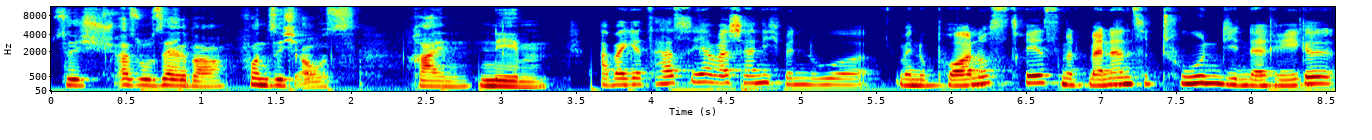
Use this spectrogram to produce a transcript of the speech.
sich, also selber von sich aus reinnehmen. Aber jetzt hast du ja wahrscheinlich, wenn du, wenn du Pornos drehst, mit Männern zu tun, die in der Regel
